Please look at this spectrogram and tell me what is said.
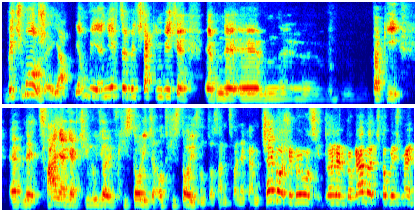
Być może, ja, ja mówię, ja nie chcę być takim, wiecie, taki cwaniak, jak ci ludzie w historii, od historii są czasami cwaniakami. Trzeba się było z Hitlerem dogadać, to byśmy,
